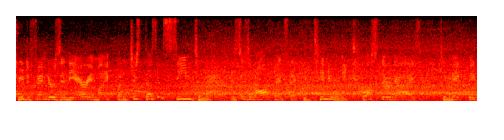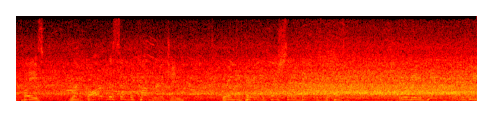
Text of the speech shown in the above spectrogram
Two defenders in the area, Mike, but it just doesn't seem to matter. This is an offense that continually trusts their guys to make big plays regardless of the coverage. And they're able to pick up a fresh set of downs because. Will be hit as he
